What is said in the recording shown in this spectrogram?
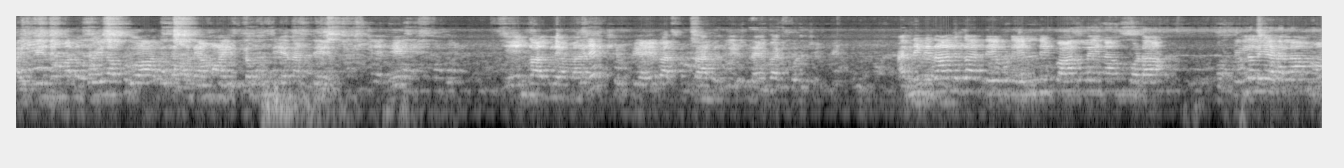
అయితే నేను మనం పోయినప్పుడు ఆ విధంగా అమ్మాయి ఇట్లా ఉంది అని అంటే ఏ- ఏం కాదులే అమ్మని చెప్పి అయ్యగారికి ప్రార్థన చేసిన అయ్యగారికి కూడా చెప్పి. అన్ని విధాలుగా దేవుడు ఎన్ని బాధలైనా కూడా పిల్లల ఎడల మా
